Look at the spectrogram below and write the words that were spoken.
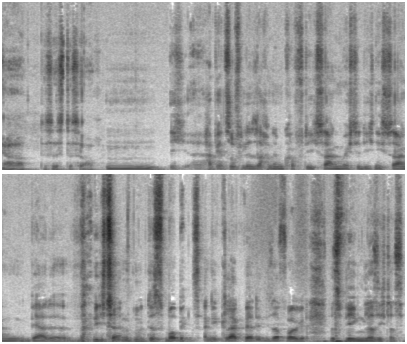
Ja, das ist es auch. Ich äh, habe jetzt so viele Sachen im Kopf, die ich sagen möchte, die ich nicht sagen werde, weil ich dann des Mobbings angeklagt werde in dieser Folge. Deswegen lasse ich das.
